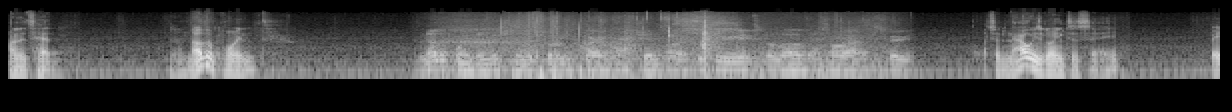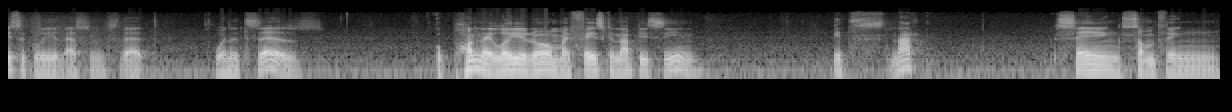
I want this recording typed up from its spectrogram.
on its head. Another point. Another point in which the mitzvot requiring action are superior to the love and awe experience. So now he's going to say, basically, in essence, that when it says, "Upane lo my face cannot be seen. It's not saying something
